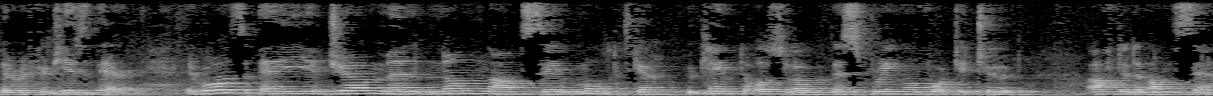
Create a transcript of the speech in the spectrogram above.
the, refugees there. There was a German non Nazi Moltke who came to Oslo in the spring of 42 after the Wannsee,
